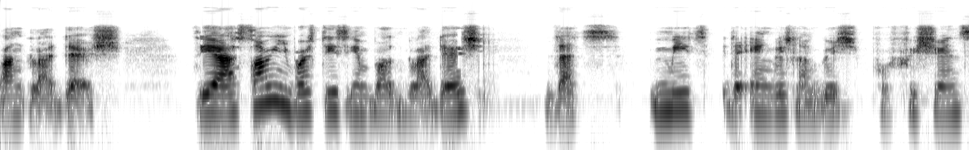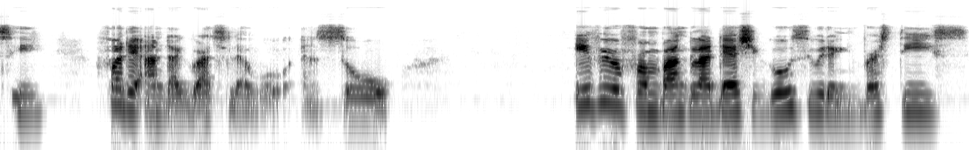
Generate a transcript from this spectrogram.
Bangladesh. There are some universities in Bangladesh that meet the English language proficiency for the undergrad level. And so if you're from Bangladesh, you go through the universities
